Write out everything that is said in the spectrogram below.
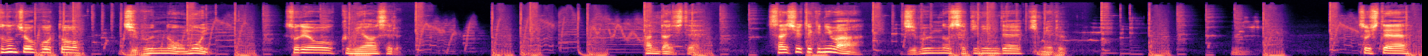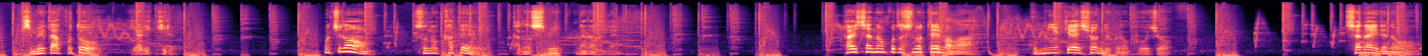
その情報と自分の思いそれを組み合わせる。判断して最終的には自分の責任で決める、うん、そして決めたことをやりきる。もちろんその過程を楽しみながらね。会社の今年のテーマはコミュニケーション力の向上。社内での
